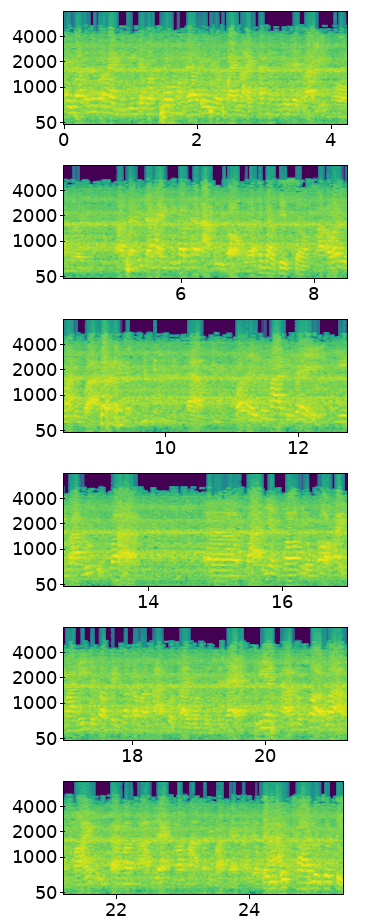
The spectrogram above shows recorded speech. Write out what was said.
ไอ้เราก็นึกว่าไงจริงๆจะมาท่วมหมดแล้วเอ้ยเราไปหลายครั้งมันไม่ได้ปลาเหรียญทองเลยอ่าแต่ที่จะให้จริงก็แค่หนักตีสองเลยหน้าตักสี่สองเอาไว้ที่วัดดีกว่าครับพอตื่นขึ้นมาจึงได้มีความรู้สึกว่าเอ่อพระเลี่ยมทองที่หลวงพ่อให้มานี้จะต้องเป็นพระกรรมฐานบทใดบทหนึ่งเป็นแน่เรียนถามหลวงพ่อว่าหมายถึงกรรมฐานและธรรมะปฏิบัติแบบไหนจ้าคะเป็นพุทธานุสติ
